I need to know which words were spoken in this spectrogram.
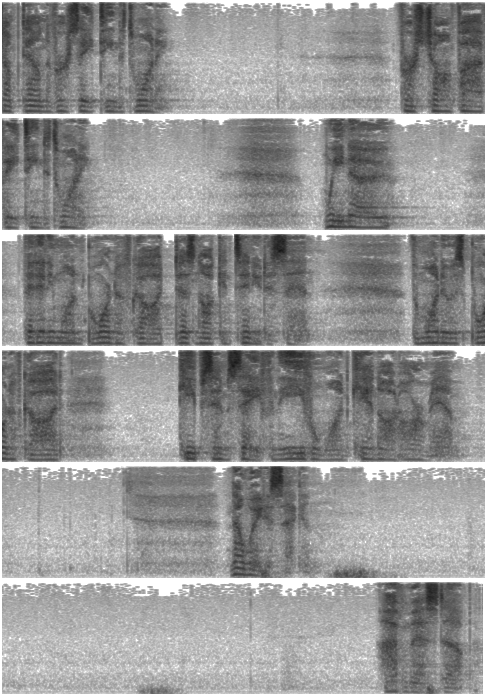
Jump down to verse 18 to 20. 1 John 5, 18 to 20. We know that anyone born of God does not continue to sin. The one who is born of God keeps him safe, and the evil one cannot harm him. Now, wait a second. I've messed up.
